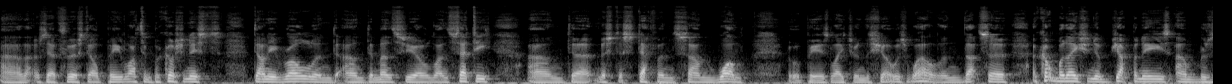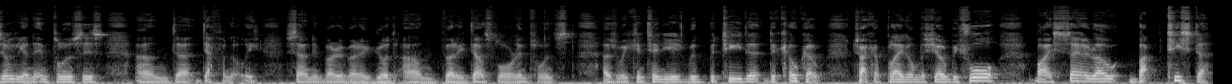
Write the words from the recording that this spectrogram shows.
Uh, that was their first LP. Latin percussionists Danny Rowland and Demencio Lancetti and uh, Mr. Stéphane San Juan, who appears later in the show as well. And that's a, a combination of Japanese and Brazilian influences and uh, definitely sounding very, very good and very dance floor influenced as we continued with Batida de Coco, track I played on the show before by Ciro Baptista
